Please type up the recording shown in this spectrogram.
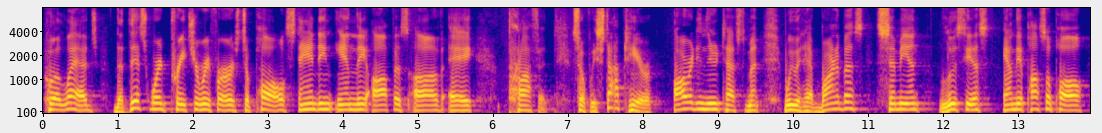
who allege that this word preacher refers to Paul standing in the office of a prophet. So if we stopped here, already in the New Testament, we would have Barnabas, Simeon, Lucius, and the Apostle Paul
